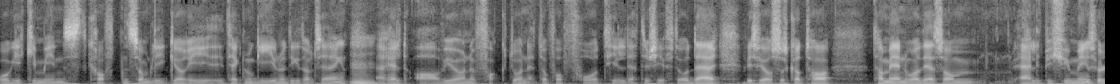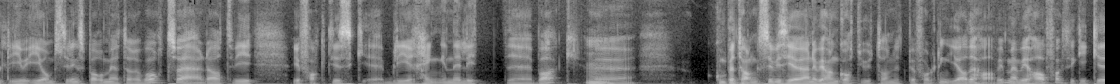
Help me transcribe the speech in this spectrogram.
og ikke minst kraften som ligger i, i teknologien og digitaliseringen, mm. er helt avgjørende faktor nettopp for å få til dette skiftet. Og der, hvis vi også skal ta, ta med noe av det som er litt bekymringsfullt i, i omstillingsbarometeret vårt, så er det at vi, vi faktisk eh, blir hengende litt eh, bak. Mm. Eh, kompetanse. Vi sier gjerne vi har en godt utdannet befolkning. Ja, det har vi, men vi har faktisk ikke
